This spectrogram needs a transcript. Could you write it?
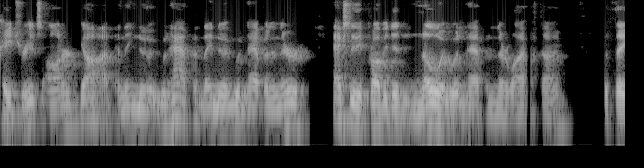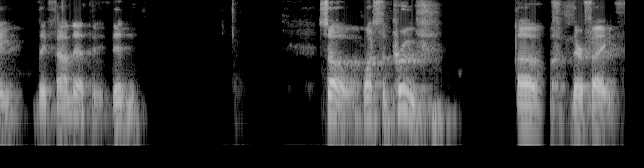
patriots honored God, and they knew it would happen. They knew it wouldn't happen in their. Actually, they probably didn't know it wouldn't happen in their lifetime, but they they found out that it didn't. So, what's the proof of their faith?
